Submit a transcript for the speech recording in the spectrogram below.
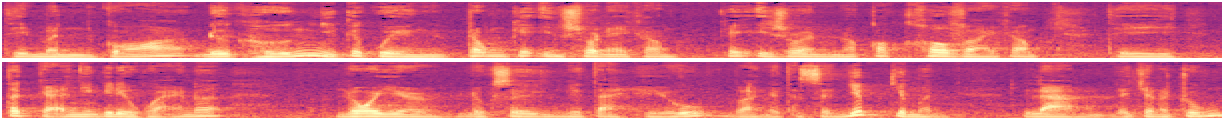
thì mình có được hưởng những cái quyền trong cái insurance hay không? Cái insurance nó có cover hay không? Thì tất cả những cái điều khoản đó lawyer luật sư người ta hiểu và người ta sẽ giúp cho mình làm để cho nó trúng.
